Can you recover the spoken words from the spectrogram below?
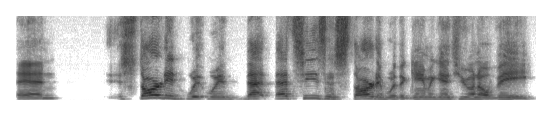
And started with, with that, that season started with a game against UNLV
